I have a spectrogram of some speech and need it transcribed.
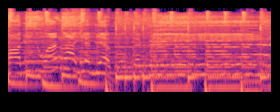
မြမာပြည်တဝမ်းကရက်မြက်ဘုံကထိ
